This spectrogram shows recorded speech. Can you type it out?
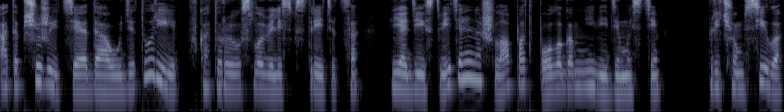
От общежития до аудитории, в которой условились встретиться, я действительно шла под пологом невидимости. Причем сила,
